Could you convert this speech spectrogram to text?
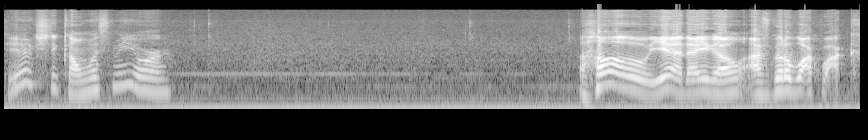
Do you actually come with me or? Oh yeah, there you go. I've got a wak wak.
